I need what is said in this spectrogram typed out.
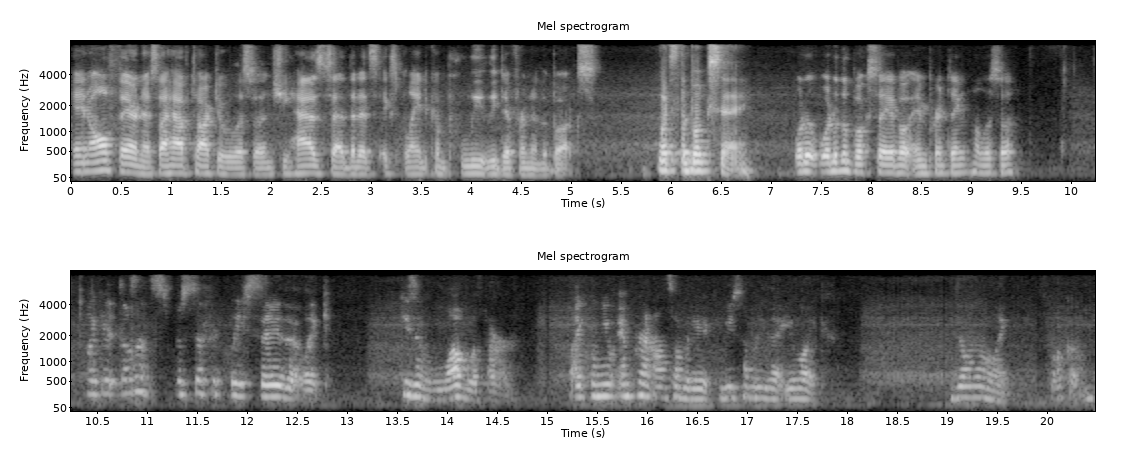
In all fairness, I have talked to Alyssa, and she has said that it's explained completely different in the books. What's the book say? What do, what do the books say about imprinting, Alyssa? Like it doesn't specifically say that like he's in love with her. Like when you imprint on somebody, it can be somebody that you like. You don't want to like fuck them.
